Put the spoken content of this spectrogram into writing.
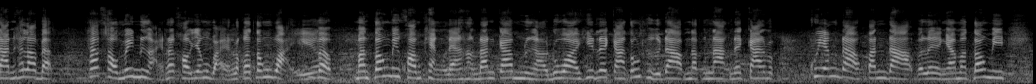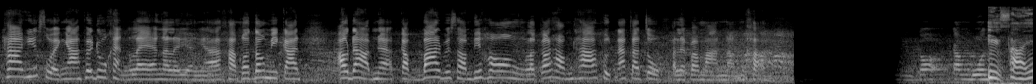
ดันให้เราแบบถ้าเขาไม่เหนื่อยถ้าเขายังไหวเราก็ต้องไหวแบบมันต้องมีความแข็งแรงทางด้านกล้ามเนื้อด้วยที่ในการต้องถือดาบหนักๆในการแบบ เคลี้ยงดาบฟันดาบอะไรอย่างเงี้ยมันต้องมีท่าที่สวยงามเพื่อดูแข็งแรงอะไรอย่างเงี้ยค่ะ ก็ต้องมีการเอาดาบเนี่ยกลับบ้านไปซ้อมที่ห้อง แล้วก็ทำท่าฝึกหน้ากระจกอะไรประมาณนั้นค่ะ ก็กังวลอีกสาเห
